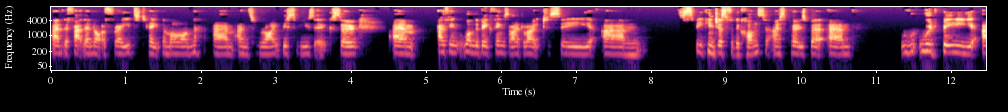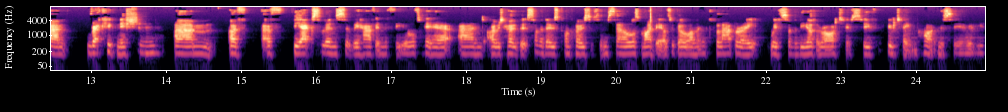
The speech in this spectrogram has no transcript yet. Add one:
and the fact they're not afraid to take them on um, and to write this music. So um, I think one of the big things I'd like to see um, speaking just for the concert, I suppose, but um, would be um, recognition um, of, of the excellence that we have in the field here. And I would hope that some of those composers themselves might be able to go on and collaborate with some of the other artists who've, who've taken part in the series.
